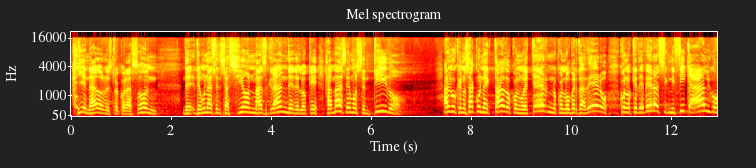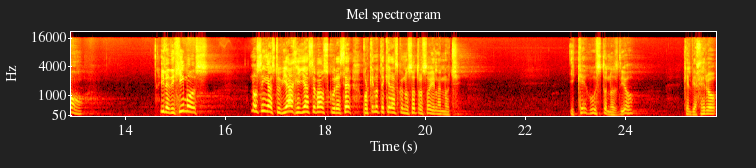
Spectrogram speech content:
Ha llenado nuestro corazón de, de una sensación más grande de lo que jamás hemos sentido algo que nos ha conectado con lo eterno, con lo verdadero, con lo que de veras significa algo. Y le dijimos, no sigas tu viaje, ya se va a oscurecer, ¿por qué no te quedas con nosotros hoy en la noche? Y qué gusto nos dio que el viajero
